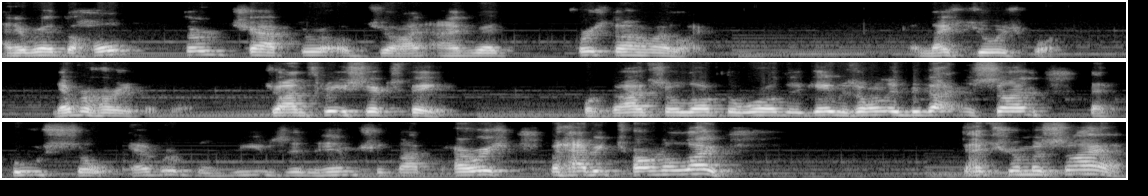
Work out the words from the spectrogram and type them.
And I read the whole third chapter of John. I read first time in my life. A nice Jewish book. Never heard it before. John 3 16. For God so loved the world that he gave his only begotten Son, that whosoever believes in him should not perish, but have eternal life. That's your Messiah.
